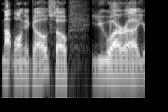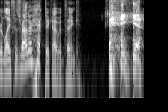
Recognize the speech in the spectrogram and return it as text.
not long ago. So you are uh, your life is rather hectic, I would think. yeah,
